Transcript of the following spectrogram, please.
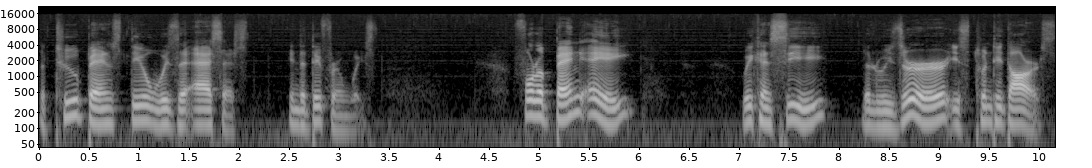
the two banks deal with the assets in the different ways. For the bank A, we can see the reserve is $20.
